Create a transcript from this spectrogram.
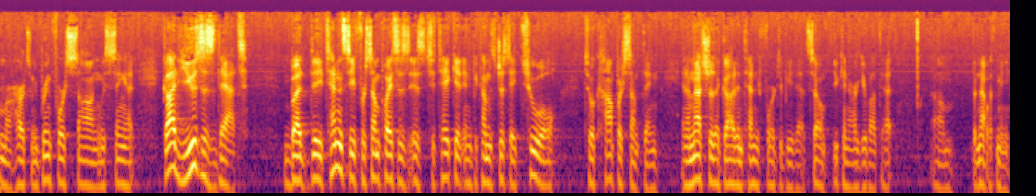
from our hearts, we bring forth song, we sing it. God uses that, but the tendency for some places is to take it and it becomes just a tool to accomplish something. And I'm not sure that God intended for it to be that. So you can argue about that, um, but not with me.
